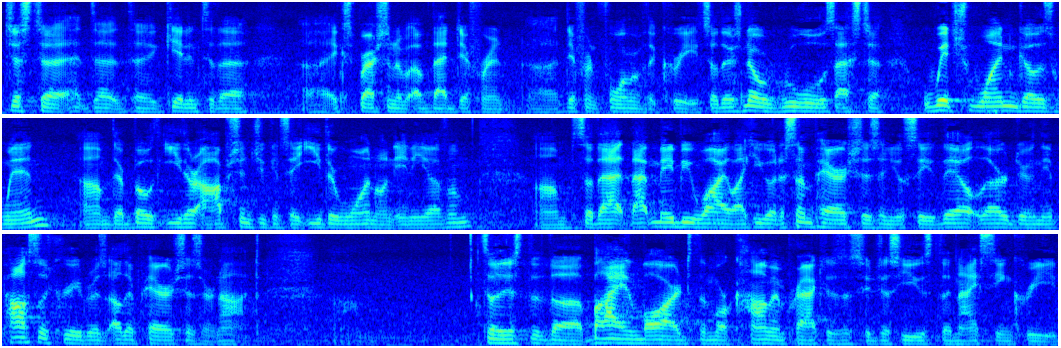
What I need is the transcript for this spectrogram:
just to, to, to, get into the uh, expression of, of that different uh, different form of the creed. So there's no rules as to which one goes when. Um, they're both either options. You can say either one on any of them. Um, so that, that may be why, like, you go to some parishes and you'll see they're doing the Apostles' Creed, whereas other parishes are not. Um, so just the, the, by and large, the more common practice is to just use the Nicene Creed.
